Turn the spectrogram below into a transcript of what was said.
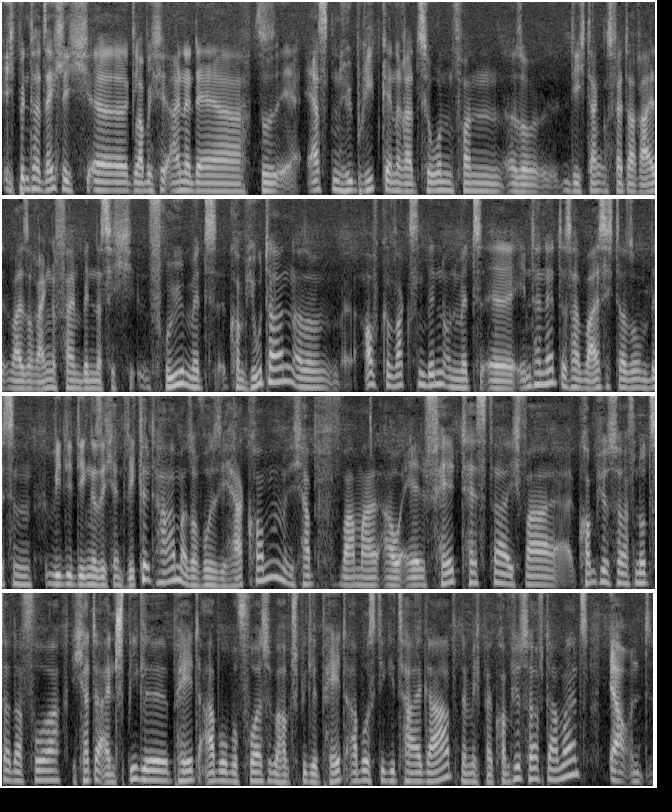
Ich bin tatsächlich, äh, glaube ich, eine der so ersten Hybridgenerationen von, also die ich dankenswerterweise reingefallen bin, dass ich früh mit Computern, also aufgewachsen bin und mit äh, Internet. Deshalb weiß ich da so ein bisschen wie die Dinge sich entwickelt haben, also wo sie herkommen. Ich hab, war mal AOL-Feldtester, ich war CompuServe-Nutzer davor. Ich hatte ein Spiegel-Paid-Abo, bevor es überhaupt Spiegel-Paid-Abos digital gab, nämlich bei CompuServe damals. Ja, und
